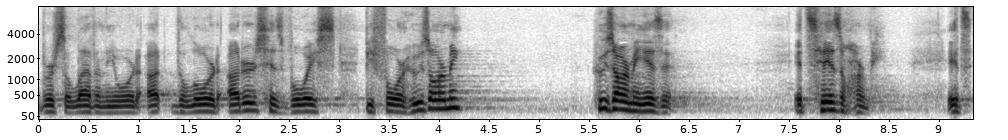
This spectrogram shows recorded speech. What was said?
Verse 11 the Lord, the Lord utters his voice before whose army? Whose army is it? It's his army. It's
